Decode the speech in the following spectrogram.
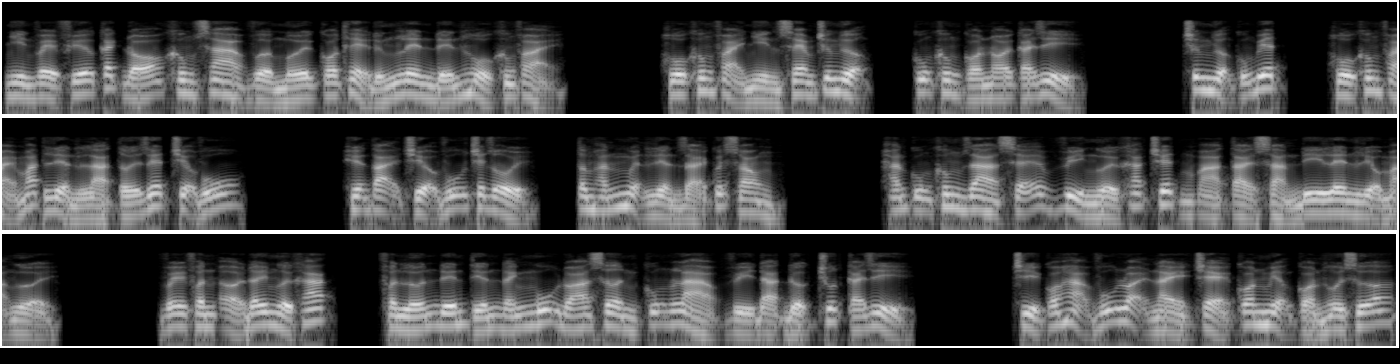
nhìn về phía cách đó không xa vừa mới có thể đứng lên đến hồ không phải. Hồ không phải nhìn xem trương nhượng, cũng không có nói cái gì. Trương nhượng cũng biết, hồ không phải mắt liền là tới giết triệu vũ. Hiện tại triệu vũ chết rồi, tâm hắn nguyện liền giải quyết xong. Hắn cũng không ra sẽ vì người khác chết mà tài sản đi lên liệu mạng người. Về phần ở đây người khác, phần lớn đến tiến đánh ngũ đoá sơn cũng là vì đạt được chút cái gì. Chỉ có hạ vũ loại này trẻ con miệng còn hôi sữa,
